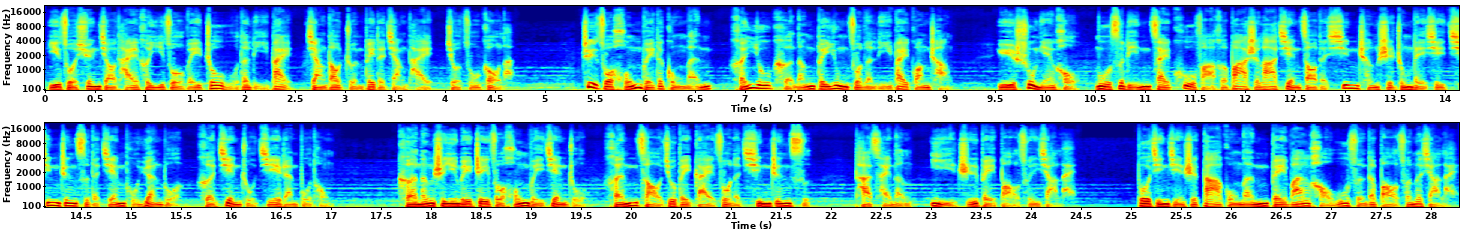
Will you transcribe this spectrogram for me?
一座宣教台和一座为周五的礼拜讲道准备的讲台就足够了。这座宏伟的拱门很有可能被用作了礼拜广场，与数年后穆斯林在库法和巴士拉建造的新城市中那些清真寺的简朴院落和建筑截然不同。可能是因为这座宏伟建筑很早就被改做了清真寺，它才能一直被保存下来。不仅仅是大拱门被完好无损地保存了下来，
